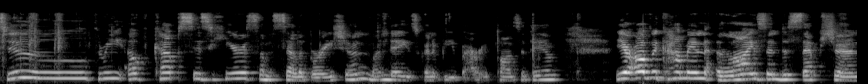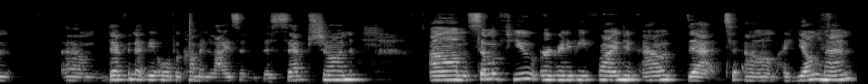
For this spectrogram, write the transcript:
to. Three of Cups is here, some celebration. Monday is going to be very positive. You're overcoming lies and deception. Um, definitely overcoming lies and deception. Um, some of you are going to be finding out that um, a young man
